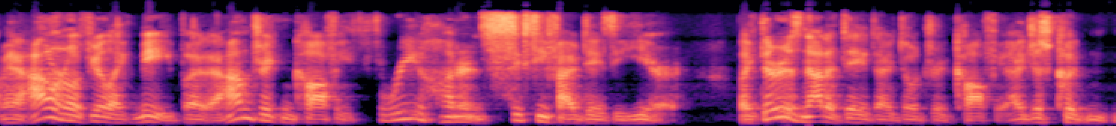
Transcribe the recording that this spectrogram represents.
I mean, I don't know if you're like me, but I'm drinking coffee 365 days a year. Like there is not a day that I don't drink coffee. I just couldn't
